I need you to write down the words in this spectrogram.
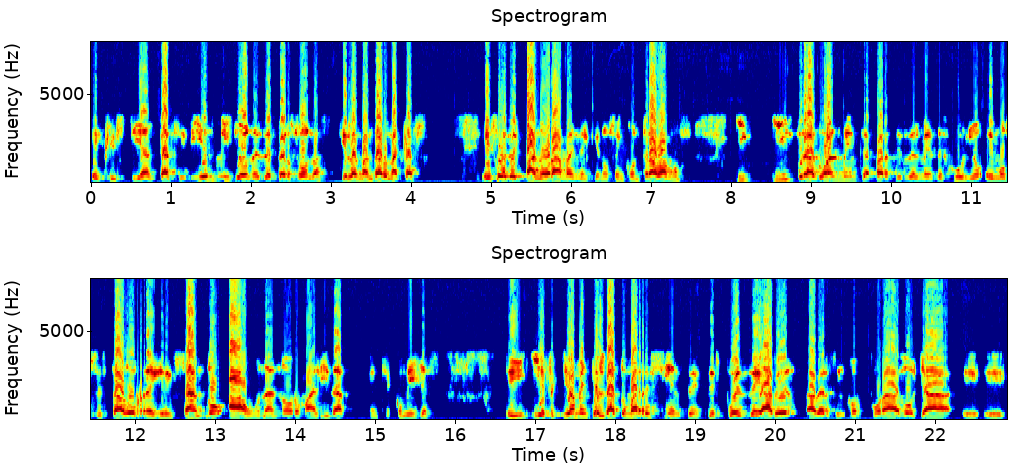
existían casi 10 millones de personas que las mandaron a casa. Ese era el panorama en el que nos encontrábamos y, gradualmente a partir del mes de junio hemos estado regresando a una normalidad, entre comillas. Y, y efectivamente el dato más reciente, después de haber haberse incorporado ya eh, eh,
